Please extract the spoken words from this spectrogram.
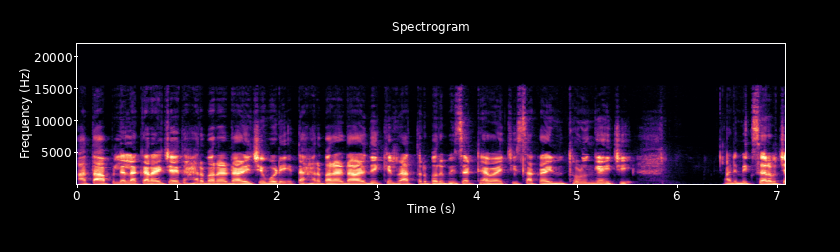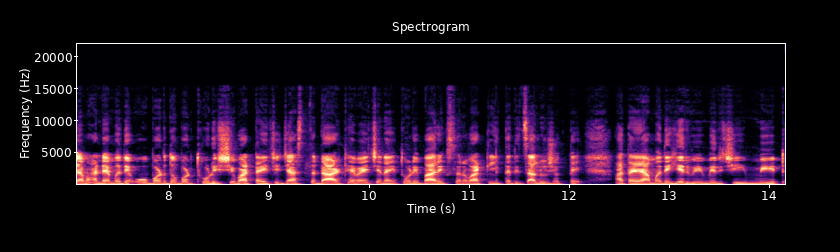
आता आपल्याला करायचे आहेत हरभरा डाळीचे वडे. तर हरभरा डाळ देखील रात्रभर भिजत ठेवायची सकाळी निथळून घ्यायची. आणि मिक्सरच्या भांड्यामध्ये ओबडदोबड थोडीशी वाटायची. जास्त डाळ ठेवायची नाही. थोडी बारीकसर वाटली तरी चालू शकते. आता यामध्ये हिरवी मिरची मीठ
